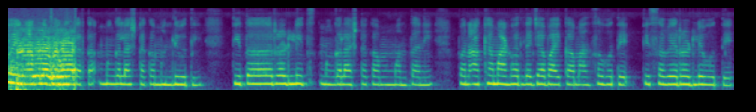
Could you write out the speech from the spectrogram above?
बहीण आपल्या जवळकरता मंगलाष्टका म्हणली होती. ती तर रडलीच मंगलाष्टका म्हणताना पण अख्ख्या मांडवातल्या ज्या बायका माणसं होते ती सगळे रडले होते.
